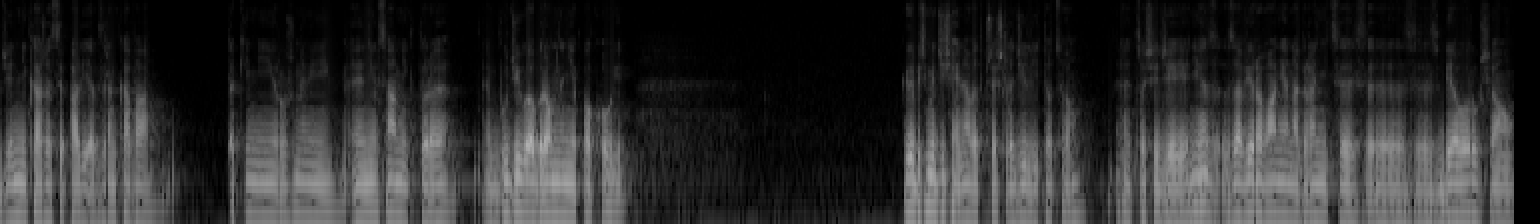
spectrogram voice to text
dziennikarze sypali jak z rękawa takimi różnymi e, newsami, które budziły ogromny niepokój. Gdybyśmy dzisiaj nawet prześledzili to, co, e, co się dzieje, nie? Zawirowania na granicy z, z, z Białorusią,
